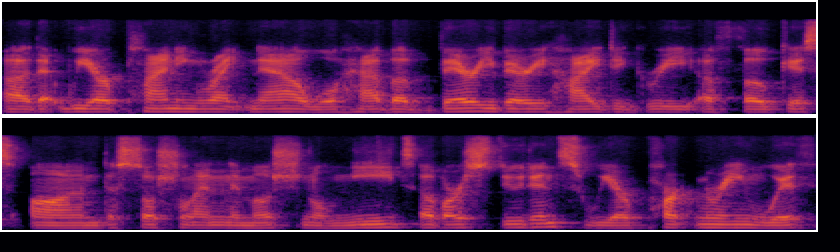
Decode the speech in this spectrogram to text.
uh, that we are planning right now will have a very, very high degree of focus on the social and emotional needs of our students. We are partnering with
